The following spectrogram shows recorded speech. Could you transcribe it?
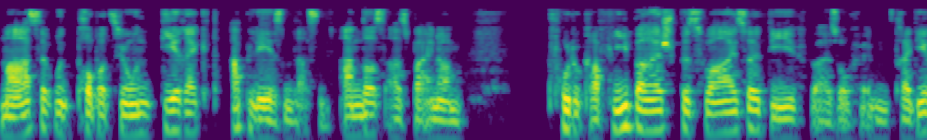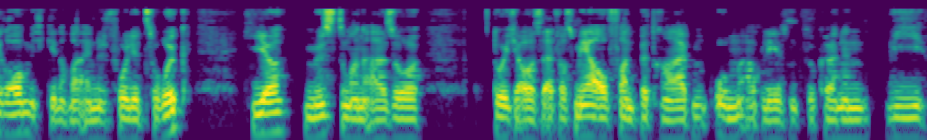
Maße und Proportionen direkt ablesen lassen. Anders als bei einer Fotografie beispielsweise, die also im 3D-Raum, ich gehe nochmal eine Folie zurück, hier müsste man also durchaus etwas mehr Aufwand betreiben, um ablesen zu können, wie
